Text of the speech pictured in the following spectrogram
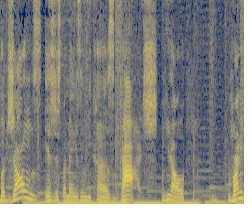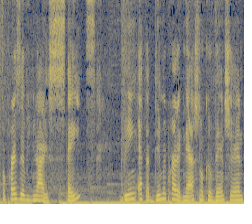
But Jones is just amazing because, gosh, you know, running for president of the United States being at the Democratic National Convention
